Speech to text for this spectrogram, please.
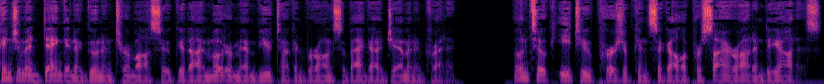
Pinjaman dengan agunan termasuk gadai motor membutuhkan barang sebagai jaminan kredit. Untuk itu persiapkan segala persyaratan di atas.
